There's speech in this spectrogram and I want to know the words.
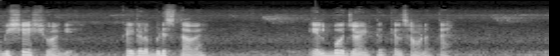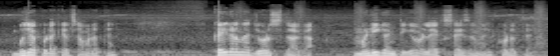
ವಿಶೇಷವಾಗಿ ಕೈಗಳು ಬಿಡಿಸ್ತಾವೆ ಎಲ್ಬೋ ಜಾಯಿಂಟು ಕೆಲಸ ಮಾಡುತ್ತೆ, ಭುಜ ಕೂಡ ಕೆಲಸ ಮಾಡುತ್ತೆ. ಕೈಗಳನ್ನು ಜೋಡಿಸಿದಾಗ ಮಣಿಗಂಟಿಗೆ ಒಳ್ಳೆ ಎಕ್ಸಸೈಸನ್ನು ಕೊಡುತ್ತೆ.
